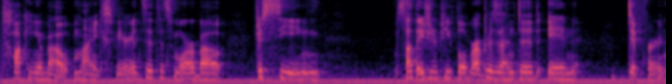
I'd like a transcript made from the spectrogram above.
talking about my experiences, it's more about just seeing South Asian people represented in different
